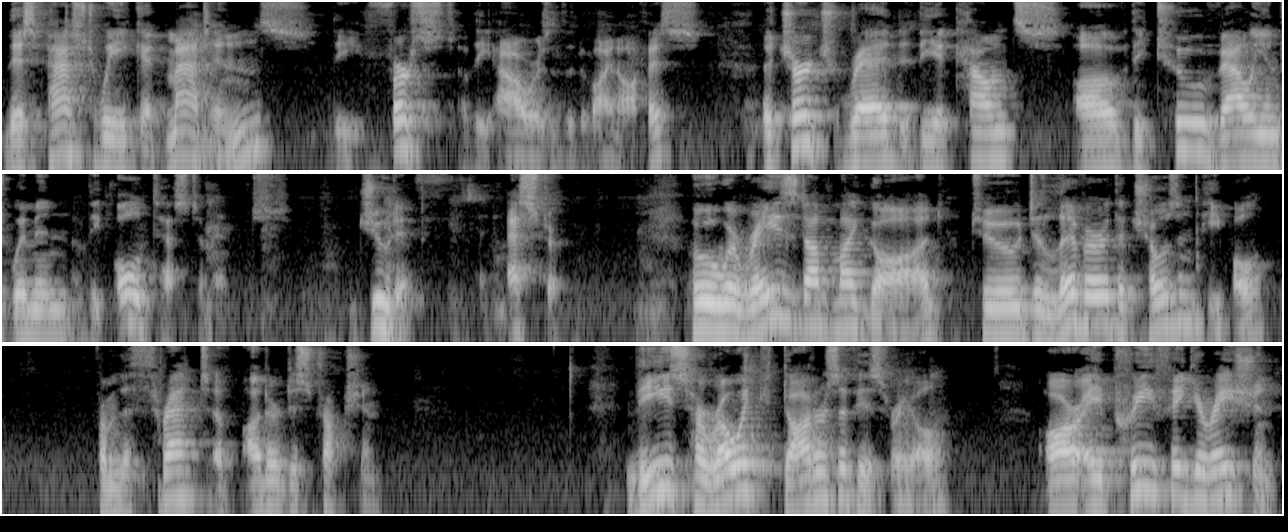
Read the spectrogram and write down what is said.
This past week at Matins, the first of the hours of the Divine Office, the Church read the accounts of the two valiant women of the Old Testament, Judith and Esther, who were raised up by God to deliver the chosen people from the threat of utter destruction. These heroic daughters of Israel are a prefiguration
